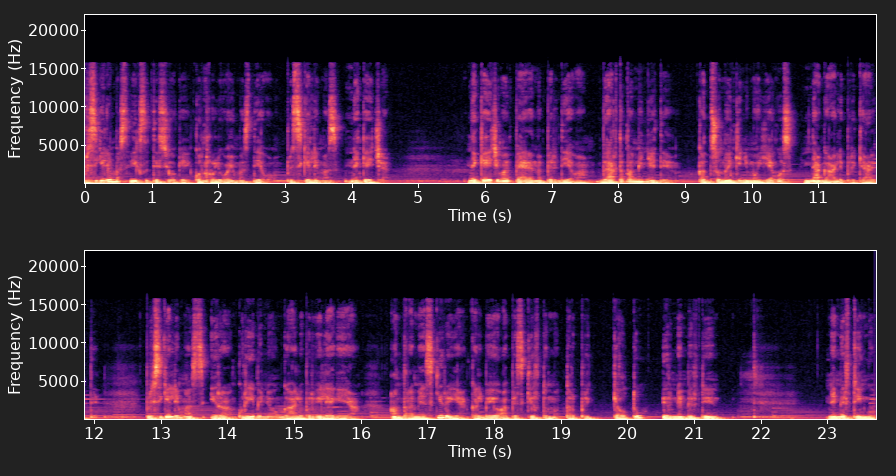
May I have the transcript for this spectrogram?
Prisikėlimas vyksta tiesiogiai, kontroliuojamas Dievo. Prisikėlimas nekeičia. Nekeičiamai perina per Dievą. Verta paminėti, kad sunaikinimo jėgos negali prikelti. Prisikėlimas yra kūrybinių galių privilegija. Antrame skyriuje kalbėjo apie skirtumą tarp prikeltų ir nemirtingų.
